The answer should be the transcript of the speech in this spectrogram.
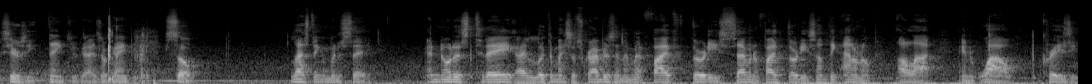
seriously, thank you guys. Okay, so last thing I'm gonna say. I noticed today I looked at my subscribers and I'm at 537 or 530 something. I don't know, a lot. And wow, crazy.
